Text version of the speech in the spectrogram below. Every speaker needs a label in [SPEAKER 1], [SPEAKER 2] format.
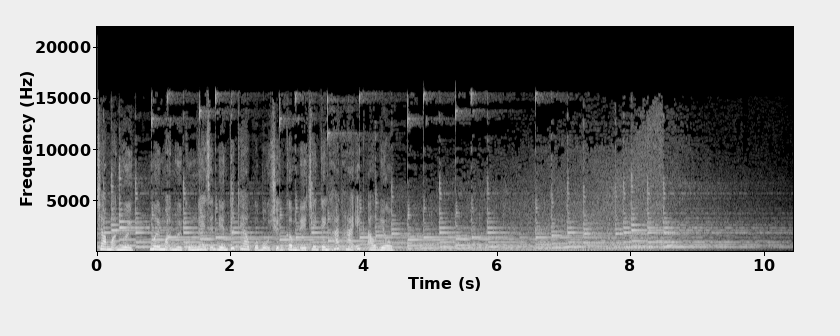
[SPEAKER 1] Chào mọi người, mời mọi người cùng nghe diễn biến tiếp theo của bộ truyện cầm đế trên kênh H2X Audio.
